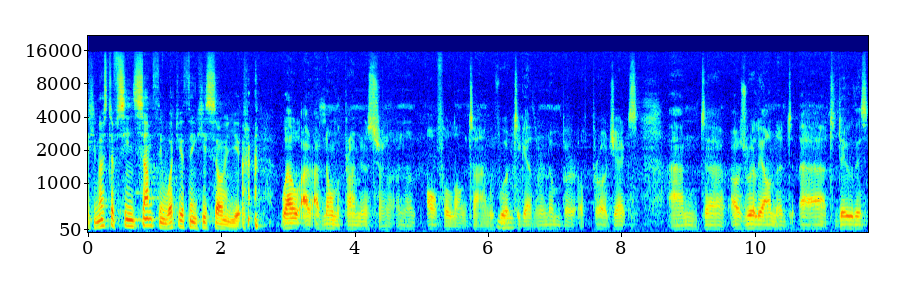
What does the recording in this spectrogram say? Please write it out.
he must have seen something. What do you think he saw in you? well, I, have known the Prime Minister in an awful long time. We've worked mm. together a number of projects, and uh, I was really honoured uh, to do this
